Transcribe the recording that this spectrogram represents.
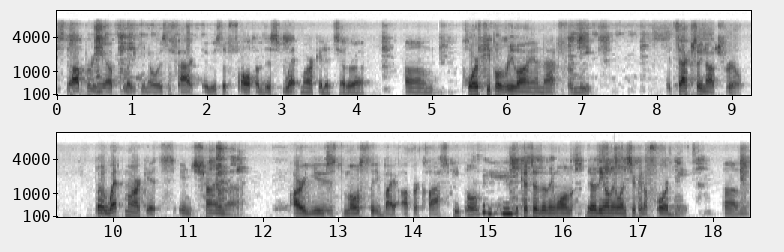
stop bringing up like you know it was the fact it was the fault of this wet market, etc. Um, poor people rely on that for meat. It's actually not true. The wet markets in China are used mostly by upper class people mm-hmm. because they're the only one, they're the only ones who can afford meat. Um,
